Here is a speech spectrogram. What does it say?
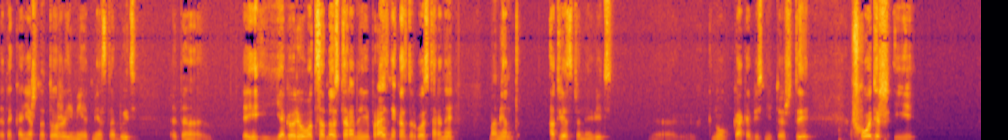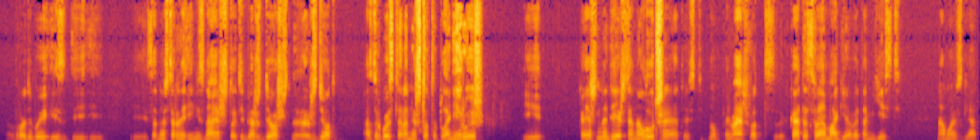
это, конечно, тоже имеет место быть. Это, я говорю, вот с одной стороны и праздник, а с другой стороны момент ответственный. Ведь, э, ну, как объяснить, то есть ты входишь и вроде бы из, и, и, с одной стороны, и не знаешь, что тебя ждешь, э, ждет, а с другой стороны, что ты планируешь. И, конечно, надеешься на лучшее. То есть, ну, понимаешь, вот какая-то своя магия в этом есть, на мой взгляд.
